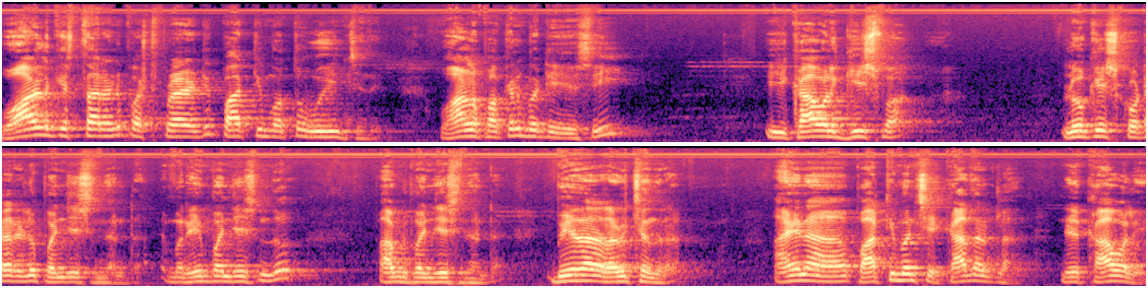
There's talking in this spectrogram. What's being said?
వాళ్ళకి ఇస్తారని ఫస్ట్ ప్రయారిటీ పార్టీ మొత్తం ఊహించింది. వాళ్ళ పక్కన పెట్టేసి ఈ కావలి గీష్మ లోకేష్ కోటారిలో పనిచేసిందంట. మరి ఏం పనిచేసిందో? ఆవిడ పనిచేసిందంట. బీద రవిచంద్ర. ఆయన పార్టీ మనిషే కాదంట్లా నేను కావాలి.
